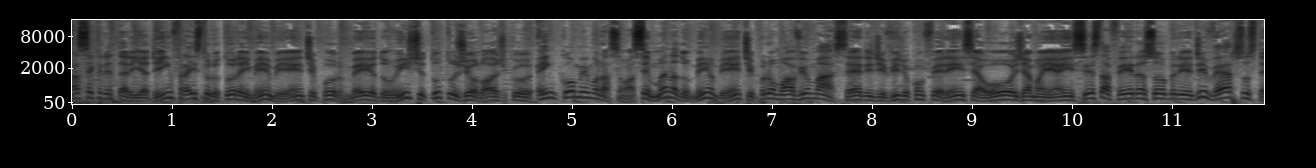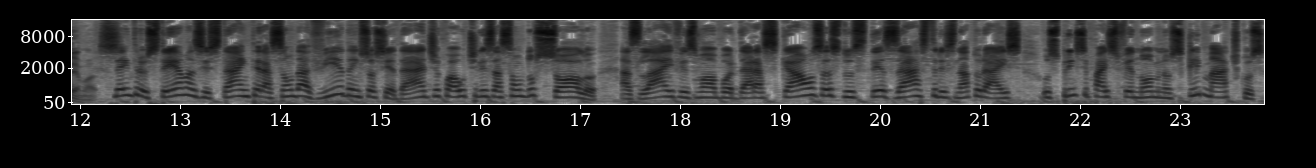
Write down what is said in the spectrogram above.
A Secretaria de Infraestrutura e Meio Ambiente, por meio do Instituto Geológico, em comemoração à Semana do Meio Ambiente, promove uma série de videoconferência hoje, amanhã e sexta-feira sobre diversos temas. Dentre os temas está a interação da vida em sociedade com a utilização do solo. As lives vão abordar as causas dos desastres naturais, os principais fenômenos climáticos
